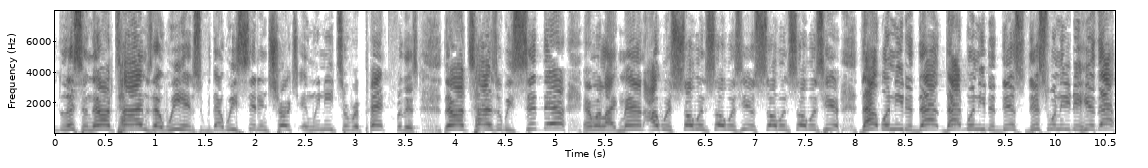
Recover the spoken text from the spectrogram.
listen, there are times that we have, that we sit in church and we need to repent for this. There are times that we sit there and we're like, man, I wish so and so was here, so and so was here. That one needed that, that one needed this, this one needed to hear that.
